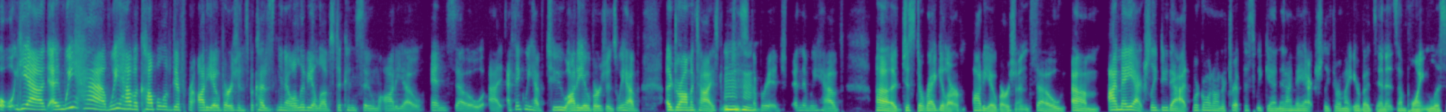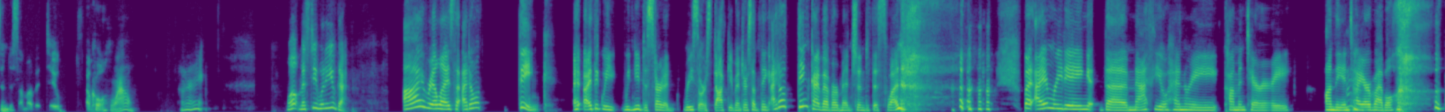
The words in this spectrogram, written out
Oh, yeah, and we have we have a couple of different audio versions because you know Olivia loves to consume audio, and so I, I think we have two audio versions. We have a dramatized, which mm-hmm. is abridged, and then we have uh, just a regular audio version. So um, I may actually do that. We're going on a trip this weekend, and I may actually throw my earbuds in at some point and listen to some of it too. So. Cool. Wow. All right. Well, Misty, what do you got? I realize that I don't think I, I think we we need to start a resource document or something. I don't think I've ever mentioned this one. but I am reading the Matthew Henry commentary on the hmm. entire hmm. Bible. uh,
